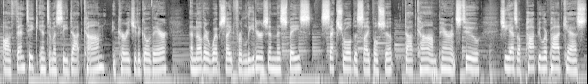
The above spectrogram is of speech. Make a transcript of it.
authenticintimacy.com. Encourage you to go there. Another website for leaders in this space, sexualdiscipleship.com. Parents, too. She has a popular podcast,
